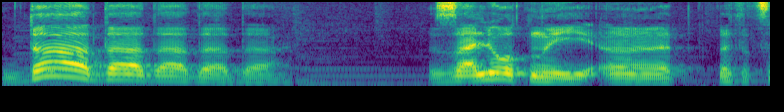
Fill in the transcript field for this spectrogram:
Да, да, да, да, да. Залетный э, этот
